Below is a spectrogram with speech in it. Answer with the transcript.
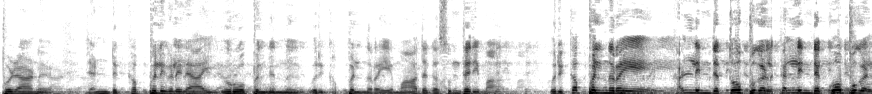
അപ്പോഴാണ് രണ്ട് കപ്പലുകളിലായി യൂറോപ്പിൽ നിന്ന് ഒരു കപ്പൽ നിറയെ മാതക സുന്ദരിമാർ ഒരു കപ്പൽ നിറയെ കള്ളിന്റെ തോപ്പുകൾ കള്ളിന്റെ കോപ്പുകൾ.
